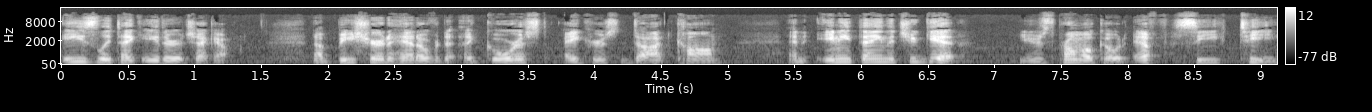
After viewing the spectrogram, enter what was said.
easily take either at checkout. Now be sure to head over to agoristacres.com and anything that you get, use the promo code FCT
